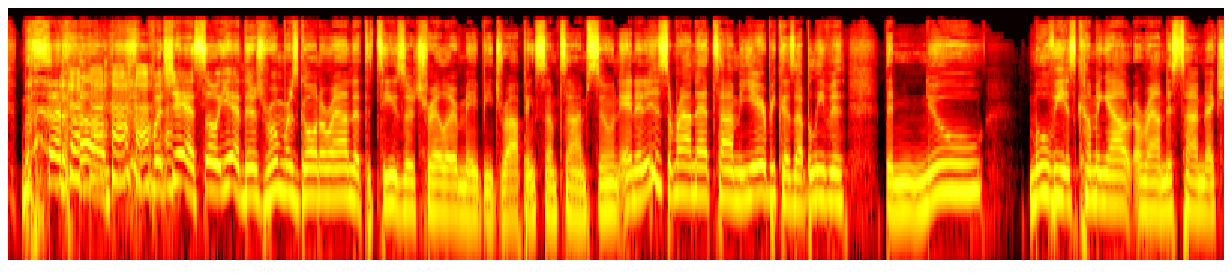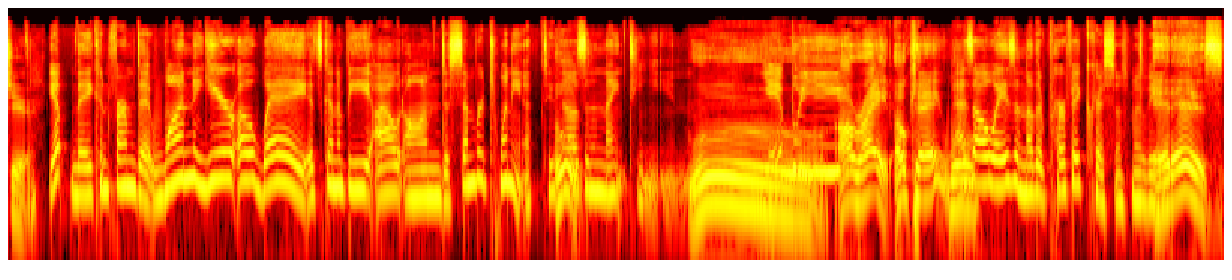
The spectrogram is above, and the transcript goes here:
But um, but yeah, so yeah, there's rumors going around that the teaser trailer may be dropping sometime soon, and it is around that time of year because I believe it, the new movie is coming out around this time next year. Yep, they confirmed it. One year away. It's going to be out on December 20th, 2019. Ooh. Yeah, boy. All right. Okay. Well, As always, another perfect Christmas movie. it is.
